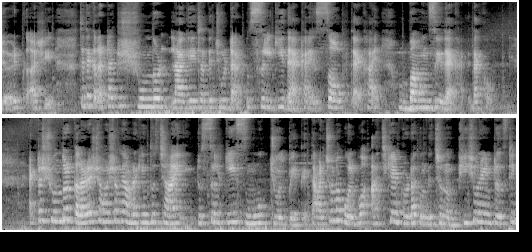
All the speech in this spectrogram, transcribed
ডার্ক আসে, যাতে কালারটা একটু সুন্দর লাগে, যাতে চুলটা একটু সিল্কি দেখায় সফট দেখায় বাউন্সি দেখায়। দেখো একটা সুন্দর কালারের সঙ্গে সঙ্গে আমরা কিন্তু চাই একটু সিল্কি স্মুথ চুল পেতে। তার জন্য বলব আজকের ভিডিওটা তোমাদের জন্য ভীষণ ইন্টারেস্টিং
